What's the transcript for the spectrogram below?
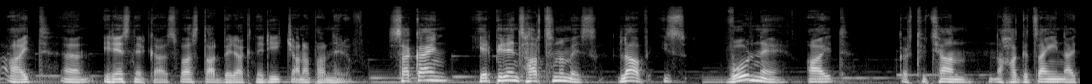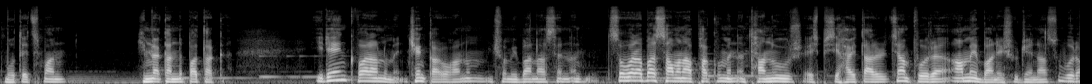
այդ իրենց ներկայացված տարբերակների ճանապարհներով։ Սակայն երբ իրենց հարցնում ես, լավ, իսկ ո՞րն է այդ կրթության նախագծային այդ մոտեցման հիմնական նպատակը իրենք վարանում են, չեն կարողանում ինչ-որ մի բան ասեն, սովորաբար համանախապակվում են ընդհանուր այսպիսի հայտարարությամբ, որը ամեն բանի շուրջ են ասում, որ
